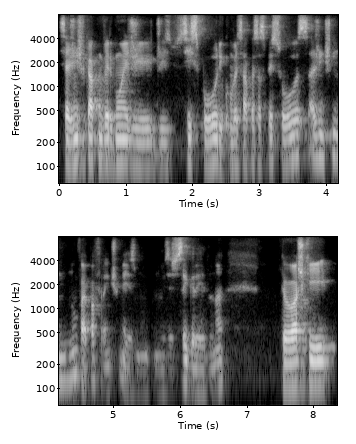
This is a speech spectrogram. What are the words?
Se a gente ficar com vergonha de, de se expor e conversar com essas pessoas, a gente não vai para frente mesmo, não existe segredo, né? Então eu acho que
